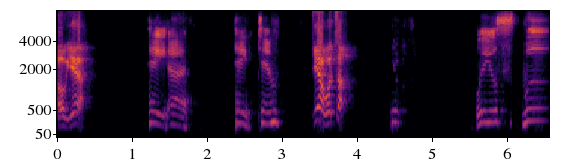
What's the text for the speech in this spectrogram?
Oh yeah. Hey, uh, hey Tim, Yeah, what's up? will you will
